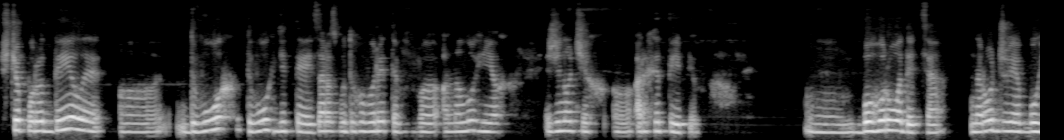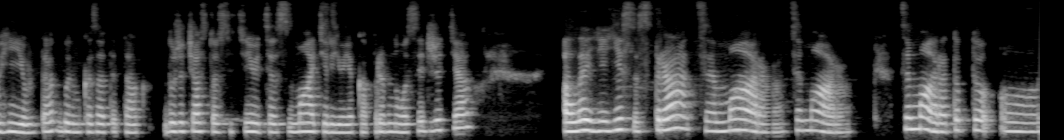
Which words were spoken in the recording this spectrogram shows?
що породили двох, двох дітей. Зараз буду говорити в аналогіях жіночих архетипів. Богородиця народжує богів, так будемо казати так. Дуже часто асоціюється з матір'ю, яка привносить життя, але її сестра це Мара, це Мара, це Мара, тобто о,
